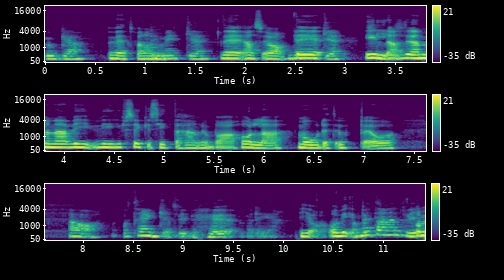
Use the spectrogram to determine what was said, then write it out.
ugga. vet vad Det är de... mycket. Det är, alltså, ja, Det är det är mycket. illa. Jag menar, vi, vi försöker sitta här nu och bara hålla modet uppe och Ja, och tänk att vi behöver det. ja, och vi, Om inte annat, vi men-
